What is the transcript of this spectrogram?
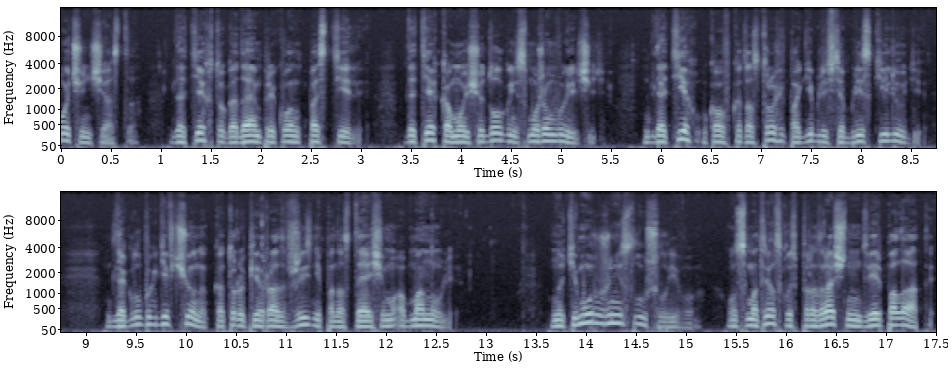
Очень часто. Для тех, кто годаем прикован к постели. Для тех, кому еще долго не сможем вылечить. Для тех, у кого в катастрофе погибли все близкие люди. Для глупых девчонок, которые первый раз в жизни по-настоящему обманули. Но Тимур уже не слушал его. Он смотрел сквозь прозрачную дверь палаты,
